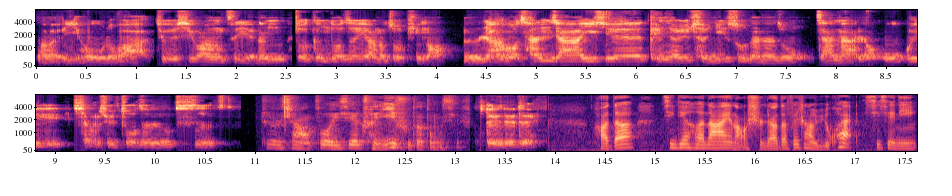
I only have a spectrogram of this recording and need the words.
啊。以后的话，就是希望自己能做更多这样的作品哦。然后参加一些偏向于纯艺术的那种展览，然后我会想去做这种事，就是想做一些纯艺术的东西。对对对。好的，今天和 Nine 老师聊得非常愉快，谢谢您。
